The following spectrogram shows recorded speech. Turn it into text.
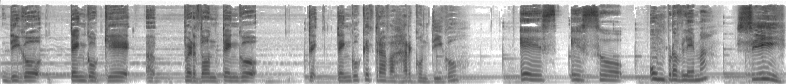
digo, tengo que... ah, perdón, tengo... te- ¿Tengo que trabajar contigo? ¿Es eso un problema? Sí.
